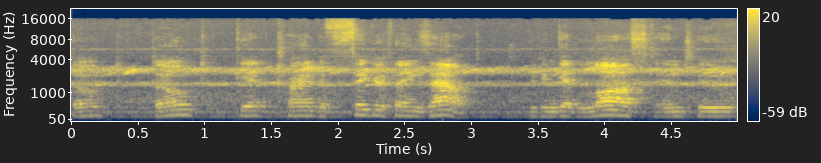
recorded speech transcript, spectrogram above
Don't don't get trying to figure things out. You can get lost into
